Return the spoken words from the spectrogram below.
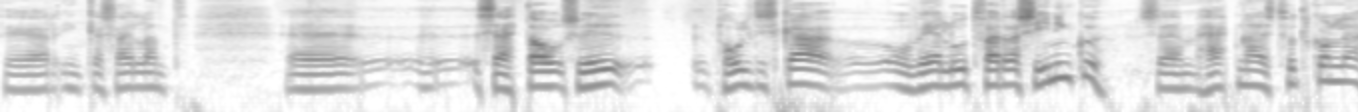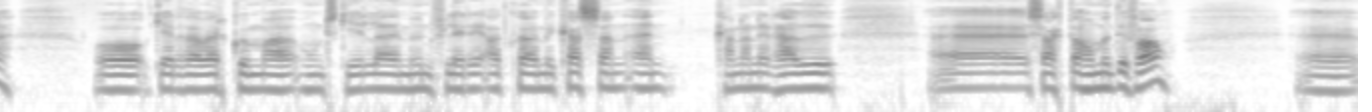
þegar Inga Sæland eh, sett á svið pólitíska og vel útfærða síningu sem hefnaðist fullkonlega og gerði það verkum að hún skilaði mun fleiri atkvæðum í kassan en kannanir hafðu uh, sagt að hún myndi fá. Uh,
